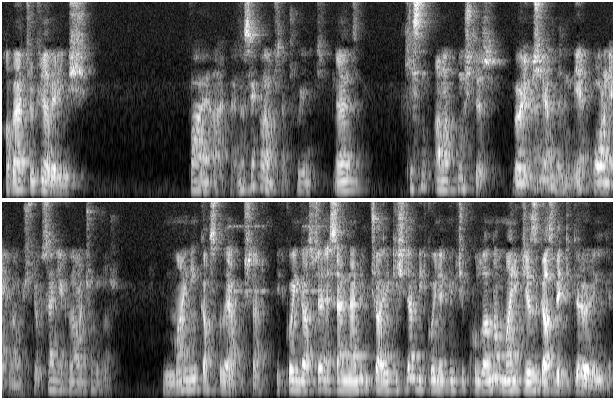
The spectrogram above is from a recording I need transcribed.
Habertürk'ün haberiymiş. Vay arkadaş nasıl yakalamışlar? Çok ilginç. Evet. Kesin anlatmıştır böyle bir şey Evet. yaptın diye. Oradan yakalamış. Yoksa yakalaman çok zor. Mining gaspı da yapmışlar. Bitcoin gaspçılar Esenler'de 3 aylık kişiden Bitcoin etmek için kullanılan mining cihazı gasp ettikleri öğrenildi.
